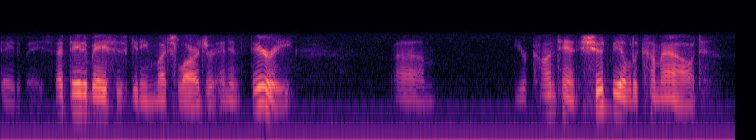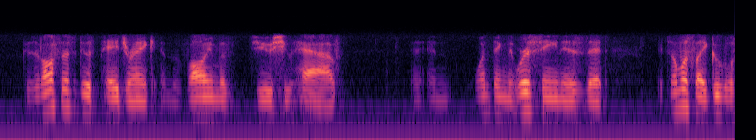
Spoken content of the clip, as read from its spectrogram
database. That database is getting much larger, and in theory, um, your content should be able to come out because it also has to do with page rank and the volume of juice you have. And, and one thing that we're seeing is that it's almost like Google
